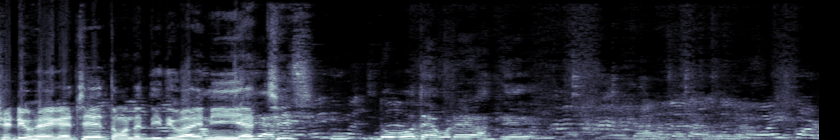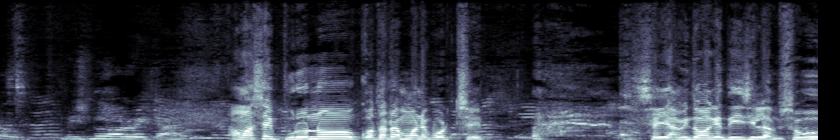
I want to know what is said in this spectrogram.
শেডি হয়ে গেছে তোমাদের দিদিভাই নিয়ে যাচ্ছি। দেবো দেবরের হাতে। আমার সেই পুরনো কথাটা মনে পড়ছে। সেই আমি তোমাকে দিয়েছিলাম সবু।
